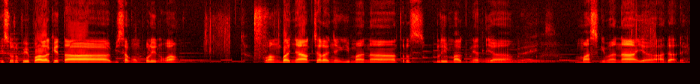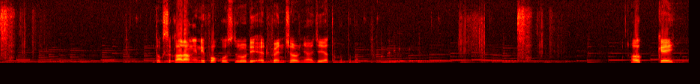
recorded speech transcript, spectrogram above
Di survival kita bisa ngumpulin uang. Uang banyak caranya gimana terus beli magnet yang emas gimana ya ada deh. Untuk sekarang ini fokus dulu di adventure-nya aja ya teman-teman. Oke. okay.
